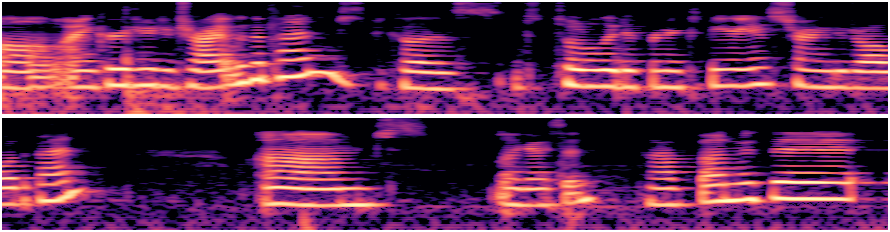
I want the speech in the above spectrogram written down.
Um, I encourage you to try it with a pen just because it's a totally different experience trying to draw with a pen. Um, just like I said, have fun with it,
